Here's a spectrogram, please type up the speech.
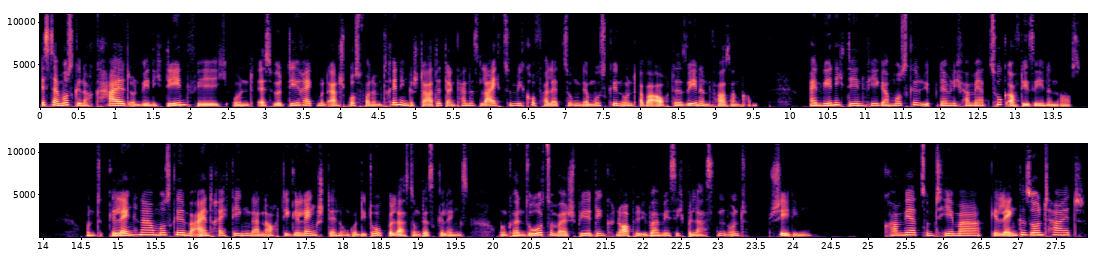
Ist der Muskel noch kalt und wenig dehnfähig und es wird direkt mit anspruchsvollem Training gestartet, dann kann es leicht zu Mikroverletzungen der Muskeln und aber auch der Sehnenfasern kommen. Ein wenig dehnfähiger Muskel übt nämlich vermehrt Zug auf die Sehnen aus. Und gelenknahe Muskeln beeinträchtigen dann auch die Gelenkstellung und die Druckbelastung des Gelenks und können so zum Beispiel den Knorpel übermäßig belasten und schädigen. Kommen wir zum Thema Gelenkgesundheit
